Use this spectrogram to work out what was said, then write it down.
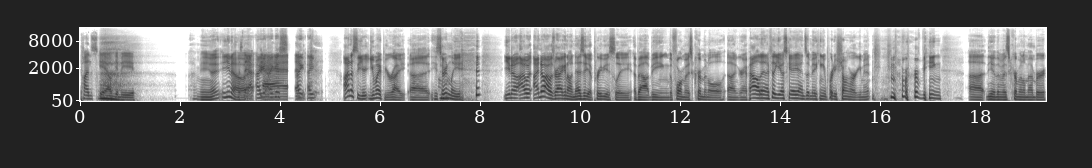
pun scale, give me. I mean, you know, I, I, I, guess I, I honestly, you might be right. Uh, he certainly, you know, I, w- I know I was ragging on Nezuya previously about being the foremost criminal uh, in Grand Paladin. I feel like Yosuke ends up making a pretty strong argument for being, uh, you know, the most criminal member.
